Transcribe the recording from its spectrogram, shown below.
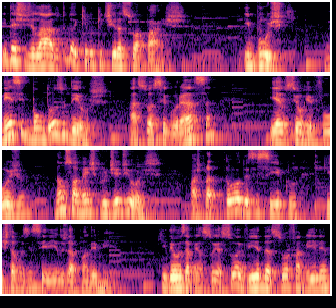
e deixe de lado tudo aquilo que tira a sua paz. e busque nesse bondoso Deus a sua segurança e o seu refúgio, não somente para o dia de hoje, mas para todo esse ciclo que estamos inseridos da pandemia. Que Deus abençoe a sua vida, a sua família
